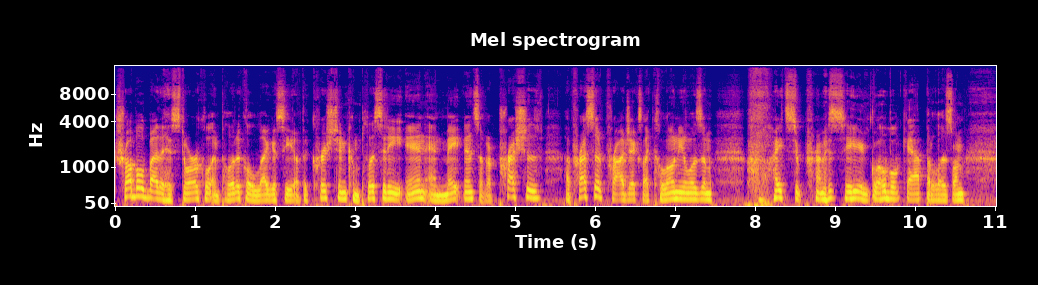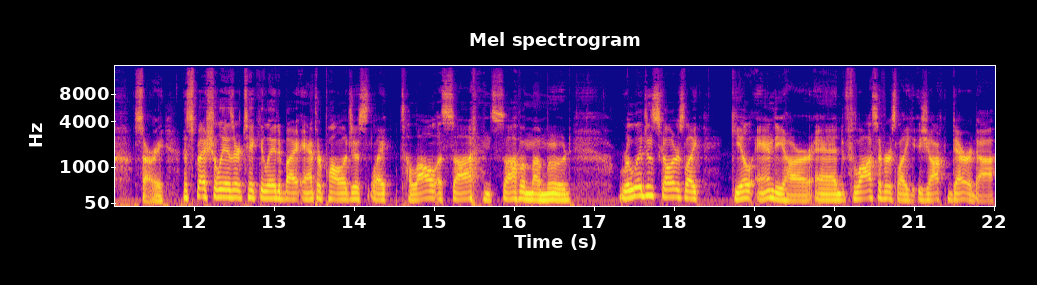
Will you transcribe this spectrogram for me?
Troubled by the historical and political legacy of the Christian complicity in and maintenance of oppressive, oppressive projects like colonialism, white supremacy, and global capitalism, sorry, especially as articulated by anthropologists like Talal Asad and Saba Mahmood, religion scholars like Gil Anidjar, and philosophers like Jacques Derrida,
